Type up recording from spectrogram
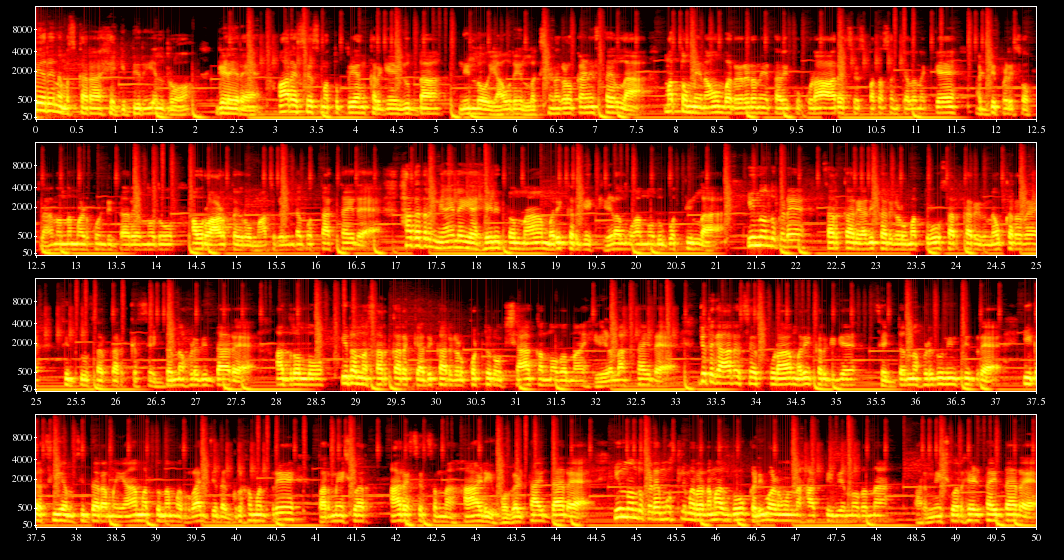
ಗೆಳೆಯರೇ, ನಮಸ್ಕಾರ. ಹೇಗಿದ್ದೀರಿ ಎಲ್ಲರೂ ಗೆಳೆಯರೇ, ಆರ್ ಎಸ್ ಎಸ್ ಮತ್ತು ಪ್ರಿಯಾಂಕರ್ಗೆ ಯುದ್ಧ, ನಿಲ್ಲೋ ಯಾವುದೇ ಲಕ್ಷಣಗಳು ಕಾಣಿಸ್ತಾ ಇಲ್ಲ. ಮತ್ತೊಮ್ಮೆ ನವೆಂಬರ್ ಎರಡನೇ ತಾರೀಕು ಕೂಡ ಆರ್ ಎಸ್ ಎಸ್ ಪಥಸಂಚಲನಕ್ಕೆ ಅಡ್ಡಿಪಡಿಸುವ ಪ್ಲಾನ್ ಅನ್ನು ಮಾಡಿಕೊಂಡಿದ್ದಾರೆ ಅನ್ನೋದು ಅವರು ಆಡ್ತಾ ಇರೋ ಮಾತುಗಳಿಂದ ಗೊತ್ತಾಗ್ತಾ ಇದೆ. ಹಾಗಾದರೆ ನ್ಯಾಯಾಲಯ ಹೇಳಿದ್ದನ್ನು ಮರಿಕರ್ಗೆ ಕೇಳಲ್ವಾ ಅನ್ನೋದು ಗೊತ್ತಿಲ್ಲ. ಇನ್ನೊಂದು ಕಡೆ ಸರ್ಕಾರಿ ಅಧಿಕಾರಿಗಳು ಮತ್ತು ಸರ್ಕಾರಿ ನೌಕರರೇ ಸಿದ್ದು ಸರ್ಕಾರಕ್ಕೆ ಸೆಡ್ಡನ್ನು ಹೊಡೆದಿದ್ದಾರೆ. ಅದರಲ್ಲೂ ಇದನ್ನು ಸರ್ಕಾರಕ್ಕೆ ಅಧಿಕಾರಿಗಳು ಕೊಟ್ಟಿರೋ ಶಾಕ್ ಅನ್ನೋದನ್ನು ಹೇಳಲಾಗ್ತಾ ಇದೆ. ಜೊತೆಗೆ ಆರ್ ಎಸ್ ಎಸ್ ಕೂಡ ಮರಿಕರ್ಗೆ ಸೆಡ್ಡನ್ನು ಹೊಡೆದು ನಿಂತಿದ್ರೆ. ಈಗ ಸಿ ಎಂ ಸಿದ್ದರಾಮಯ್ಯ ಮತ್ತು ನಮ್ಮ ರಾಜ್ಯದ ಗೃಹ ಮಂತ್ರಿ ಪರಮೇಶ್ವರ್ ಆರ್ ಎಸ್ ಎಸ್ ಅನ್ನು ಹಾಡಿ ಹೊಗಳ್ತಾ ಇದ್ದಾರೆ. ಇನ್ನೊಂದು ಕಡೆ ಮುಸ್ಲಿಮರ ನಮಾಜ್ಗೂ ಕಡಿವಾಣವನ್ನು ಹಾಕ್ತೀವಿ ಅನ್ನೋದನ್ನ ಪರಮೇಶ್ವರ್ ಹೇಳ್ತಾ ಇದ್ದಾರೆ.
